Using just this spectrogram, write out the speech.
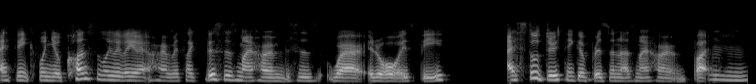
yeah. I think when you're constantly living at home, it's like this is my home, this is where it'll always be. I still do think of Brisbane as my home, but mm-hmm.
